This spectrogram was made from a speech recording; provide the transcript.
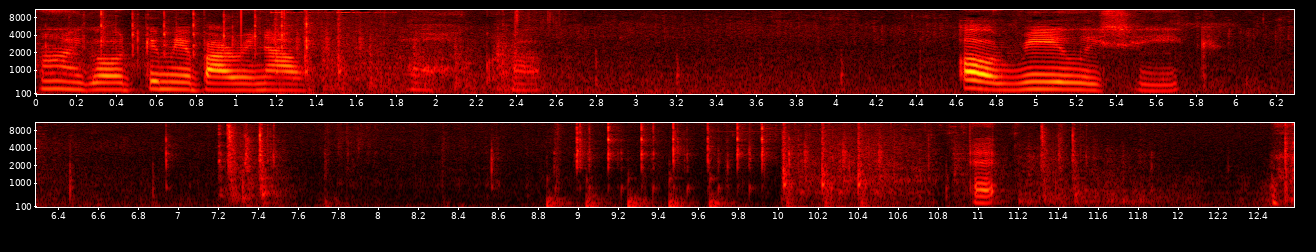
Oh my god, give me a battery now. Oh crap. Oh really seek. Uh,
